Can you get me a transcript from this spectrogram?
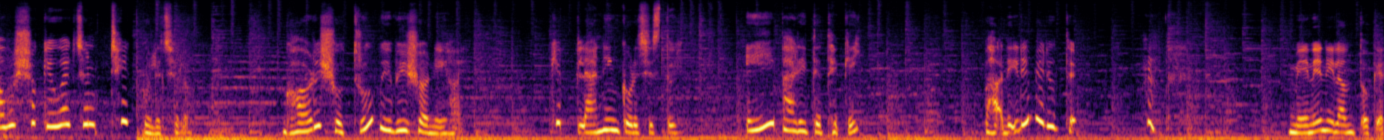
অবশ্য কেউ একজন ঠিক বলেছিল, ঘরে শত্রু বিভীষণই হয়। কি প্ল্যানিং করেছিস তুই? এই বাড়িতে থেকেই বাড়িরই বিরুদ্ধে। মেনে নিলাম তোকে।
